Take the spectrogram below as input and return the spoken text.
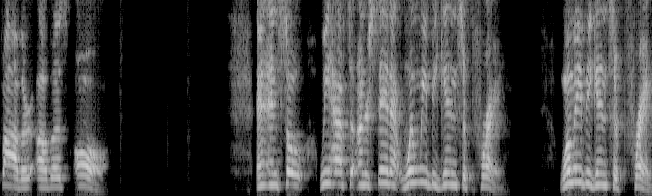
father of us all. And, and so we have to understand that when we begin to pray, when we begin to pray,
